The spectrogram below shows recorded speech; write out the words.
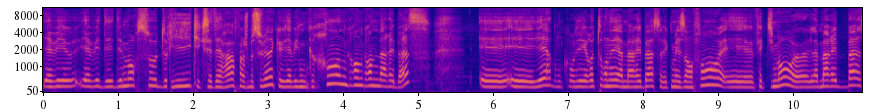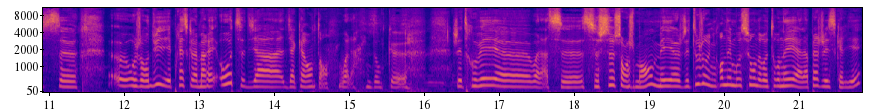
Il y avait, il y avait des, des morceaux de riz, etc. Enfin, je me souviens qu'il y avait une grande, grande, grande marée basse. Et, et, hier, donc, on est retourné à marée basse avec mes enfants. Et effectivement, euh, la marée basse euh, aujourd'hui est presque la marée haute d'il y a, y a 40 ans. Voilà. Donc, euh, j'ai trouvé voilà ce, ce, ce, changement. Mais j'ai toujours une grande émotion de retourner à la plage de l'escalier.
